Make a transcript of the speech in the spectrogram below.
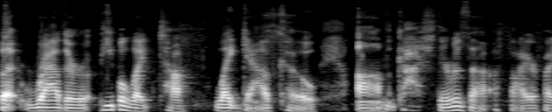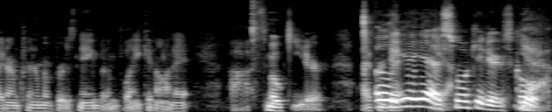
But rather people like tough like gavko um gosh there was a, a firefighter i'm trying to remember his name but i'm blanking on it uh smoke eater. I Oh forget. yeah, yeah, Smoke Eaters, cool. yeah.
